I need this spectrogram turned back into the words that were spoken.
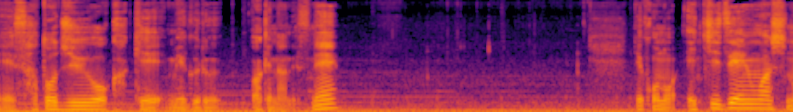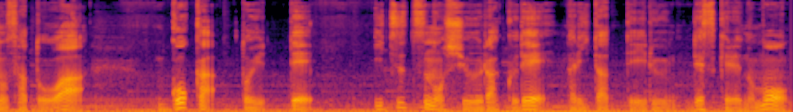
えー、里中を駆け巡るわけなんですね。でこの越前和紙の里は五家といって5つの集落で成り立っているんですけれども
